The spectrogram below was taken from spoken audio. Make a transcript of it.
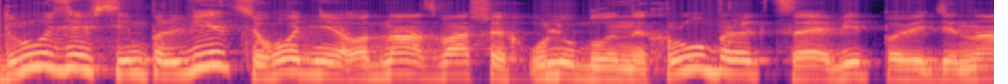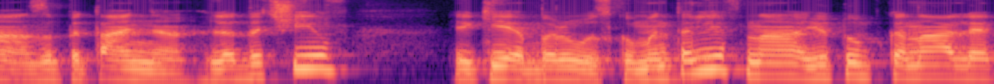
Друзі, всім привіт! Сьогодні одна з ваших улюблених рубрик це відповіді на запитання глядачів, які я беру з коментарів на YouTube каналі.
